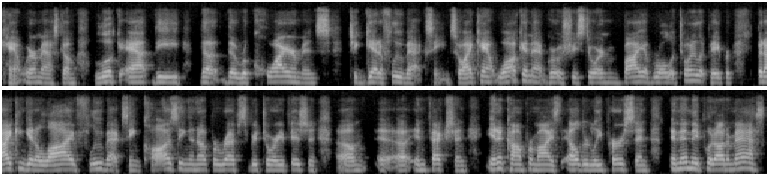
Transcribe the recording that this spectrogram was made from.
Can't wear a mask. Um, look at the the the requirements to get a flu vaccine. So I can't walk in that grocery store and buy a roll of toilet paper, but I can get a live flu vaccine causing an upper respiratory efficient, um, uh, infection in a compromised elderly person, and then they put on a mask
